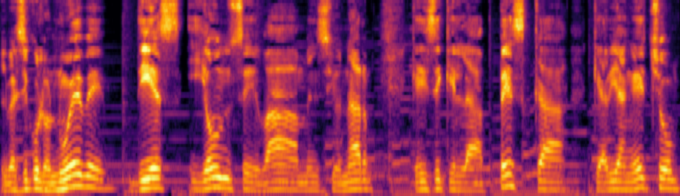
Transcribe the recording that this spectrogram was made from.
El versículo 9, 10 y 11 va a mencionar que dice que la pesca que habían hecho,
